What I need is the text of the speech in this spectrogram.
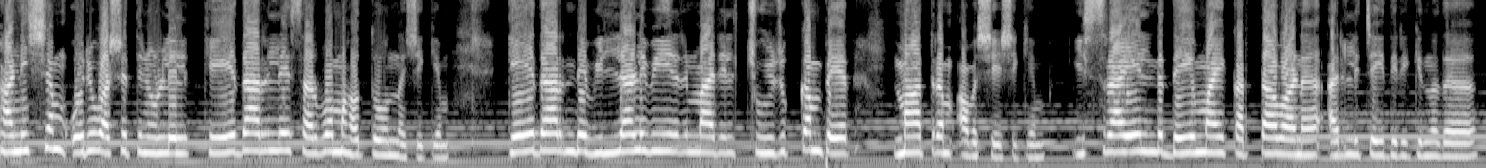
കണിശം ഒരു വർഷത്തിനുള്ളിൽ കേദാറിലെ സർവമഹത്വവും നശിക്കും. കേദാറിന്റെ വില്ലാളി വീരന്മാരിൽ ചുരുക്കം പേർ മാത്രം അവശേഷിക്കും. ഇസ്രായേലിന്റെ ദൈവമായ കർത്താവാണ് അരുളി ചെയ്തിരിക്കുന്നത്.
